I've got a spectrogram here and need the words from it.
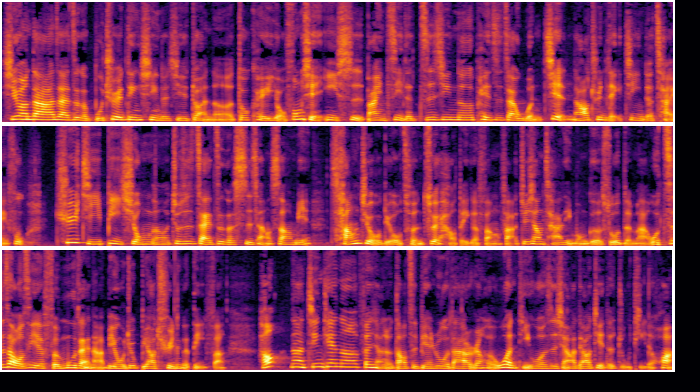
希望大家在这个不确定性的阶段呢，都可以有风险意识，把你自己的资金。呢，配置在稳健，然后去累积你的财富，趋吉避凶呢，就是在这个市场上面长久留存最好的一个方法。就像查理蒙格说的嘛，我知道我自己的坟墓在哪边，我就不要去那个地方。好，那今天呢，分享就到这边。如果大家有任何问题，或者是想要了解的主题的话，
